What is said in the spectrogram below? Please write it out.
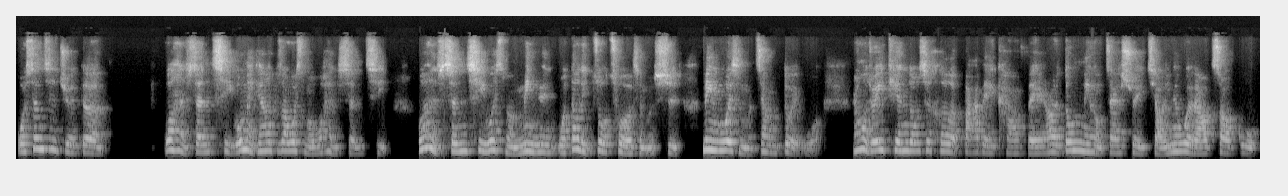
我甚至觉得我很生气，我每天都不知道为什么我很生气。我很生气，为什么命运？我到底做错了什么事？命运为什么这样对我？然后我就一天都是喝了八杯咖啡，然后都没有在睡觉，因为为了要照顾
